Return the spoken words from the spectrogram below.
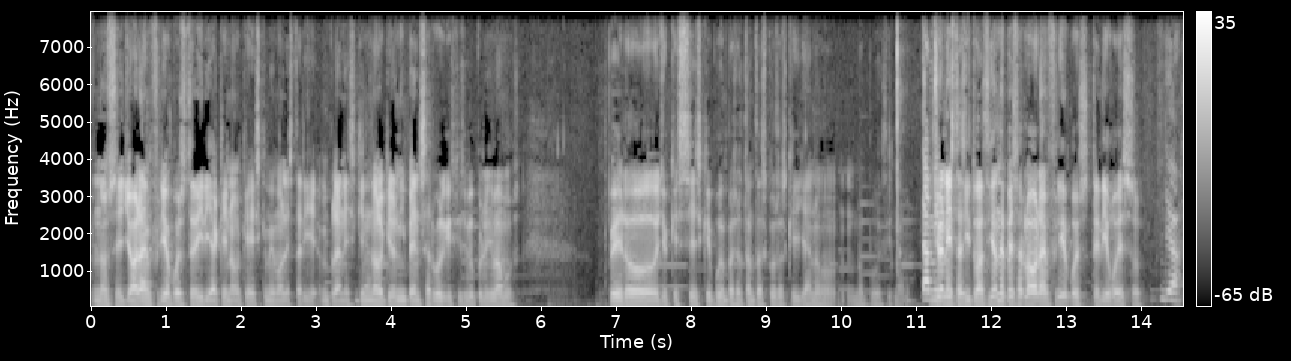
No sé, yo ahora en frío pues te diría que no, que es que me molestaría. En plan, es que no lo quiero ni pensar porque es que se me pone, vamos... Pero yo qué sé, es que pueden pasar tantas cosas que ya no, no puedo decir nada. También- Yo en esta situación de pensarlo ahora en frío, pues te digo eso. Ya,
